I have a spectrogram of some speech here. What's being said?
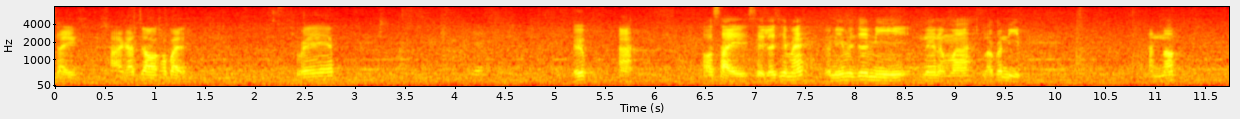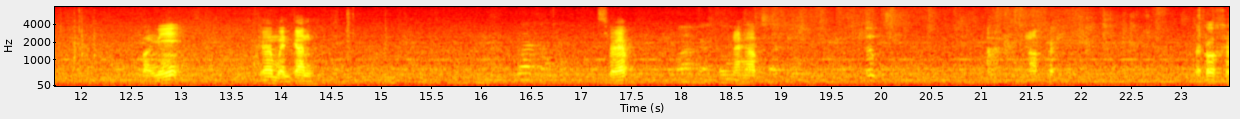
ใส่ขาการ์ดจอเข้าไปแวบอึ๊บอะเราใส่เสร็จแล้วใช่ไหมตัวนี้มันจะมีเนินออกมาเราก็หนีบหันน็อตฝั่งนี้ก็เหมือนกันสวปนะครับอึ๊บอะน็อตไปแล้วก็ไข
